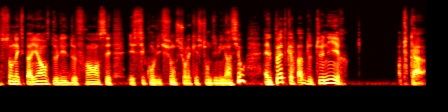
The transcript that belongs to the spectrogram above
son expérience de l'île de France et, et ses convictions sur la question d'immigration, elle peut être capable de tenir, en tout cas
